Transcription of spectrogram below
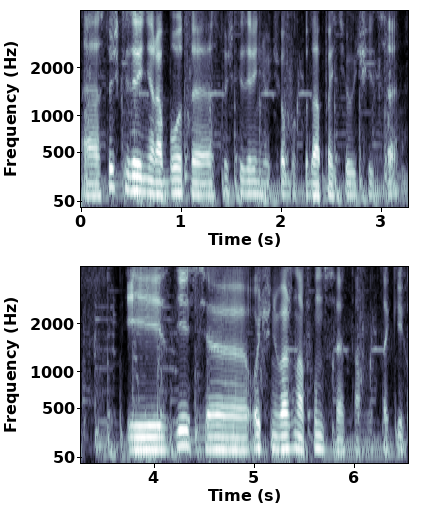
Э, С точки зрения работы, с точки зрения учебы, куда пойти учиться. И здесь э, очень важна функция там, таких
